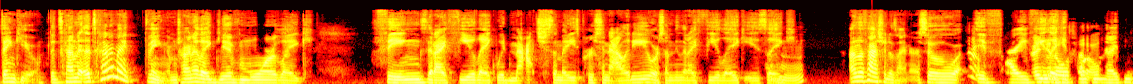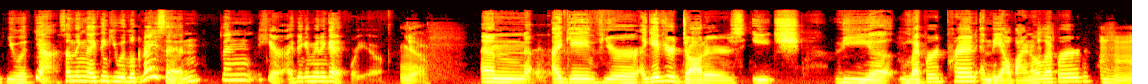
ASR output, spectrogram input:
thank you. That's kind of that's kind of my thing. I'm trying to like give more like things that I feel like would match somebody's personality or something that I feel like is like Mhm. I'm a fashion designer, so Yeah. if I feel like it's something well. that I think you would, yeah, something that I think you would look nice in, then here, I think I'm gonna get it for you. Yeah. And I gave your, I gave your daughters each the uh, leopard print and the albino leopard hmm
